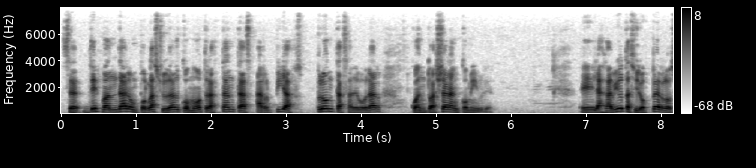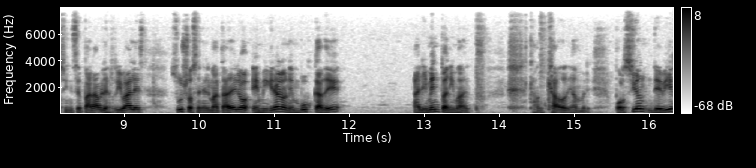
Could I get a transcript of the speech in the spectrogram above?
se desbandaron por la ciudad como otras tantas arpías prontas a devorar cuanto hallaran comible. Eh, las gaviotas y los perros, inseparables rivales suyos en el matadero, emigraron en busca de Alimento animal. estaban cagados de hambre. Porción de,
